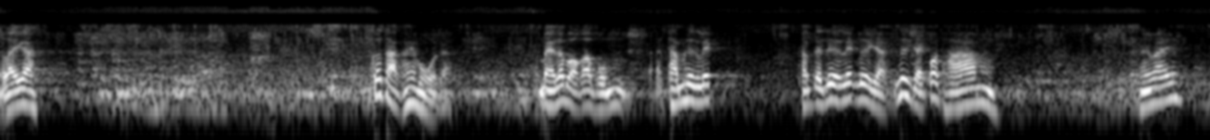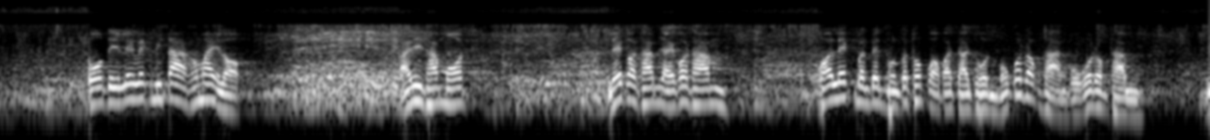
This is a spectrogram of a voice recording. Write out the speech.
อะไรกันก็สั่งให้หมดอะแหม่แล้วบอกว่าผมทำเรื่องเล็กทำแต่เรื่องเล็กเรื่องใหญ่เรื่องใหญ่ก็ทำเห็นไหมปกติเล็กๆมิต้าเขาไม่หรอก อันนี้ทำหมด เล็กก็ทำใหญ่ก็ทำเพราะเล็กมันเป็นผลกระทบต่อประชาชน ผมก็ต้องสั่งผมก็ต้องทำใ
